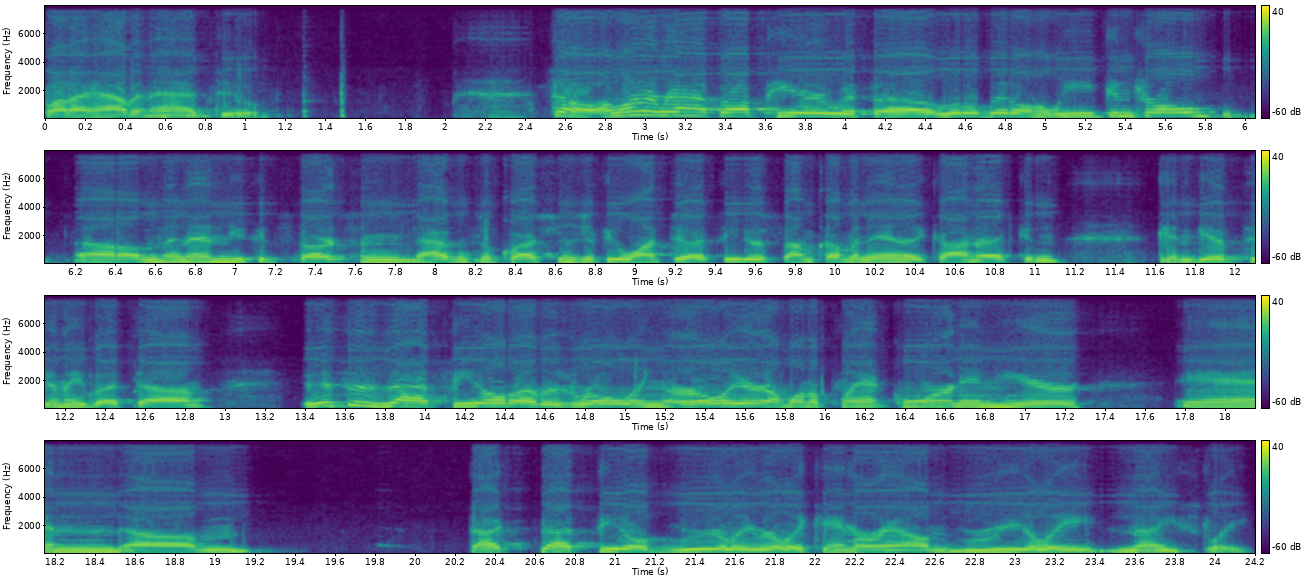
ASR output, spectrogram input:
But I haven't had to. So I want to wrap up here with a little bit on weed control, um, and then you could start some having some questions if you want to. I see there's some coming in that Conrad can can give to me. But um, this is that field I was rolling earlier. I want to plant corn in here, and um, that that field really, really came around really nicely.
